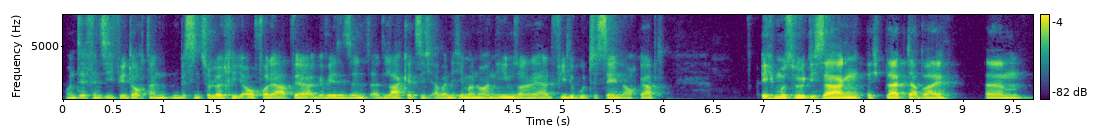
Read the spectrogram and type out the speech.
und defensiv wir doch dann ein bisschen zu löchrig auch vor der Abwehr gewesen sind. Das lag jetzt nicht, aber nicht immer nur an ihm, sondern er hat viele gute Szenen auch gehabt. Ich muss wirklich sagen, ich bleibe dabei. Ähm,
